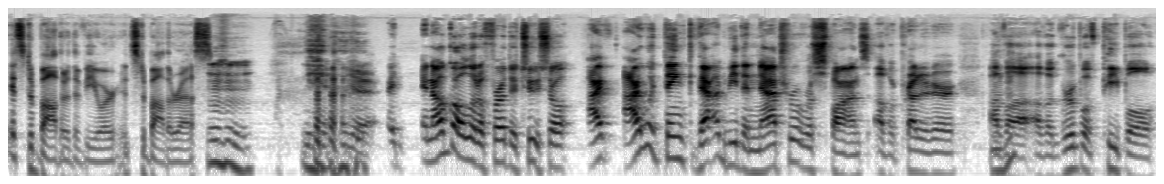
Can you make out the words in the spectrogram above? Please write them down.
it's to bother the viewer. It's to bother us. Mm-hmm. yeah, yeah, and, and I'll go a little further too. So I I would think that would be the natural response of a predator of Mhm. a of a group of people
